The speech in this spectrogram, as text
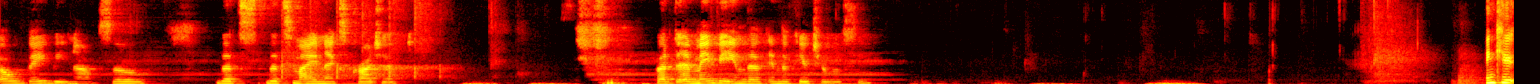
old baby now, so that's that's my next project. But uh, maybe in the in the future we'll see. Thank you,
